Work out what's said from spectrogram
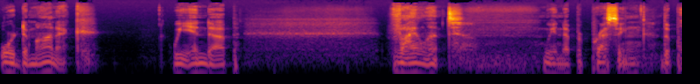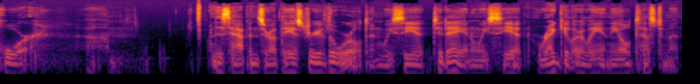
or demonic, we end up violent. We end up oppressing the poor. Um, this happens throughout the history of the world, and we see it today, and we see it regularly in the Old Testament.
